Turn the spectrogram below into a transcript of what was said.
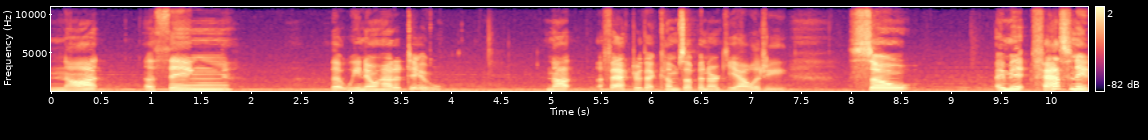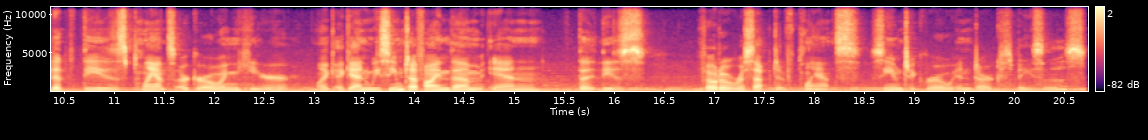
Not a thing that we know how to do. Not a factor that comes up in archaeology. So, I'm fascinated that these plants are growing here. Like again, we seem to find them in the these photoreceptive plants seem to grow in dark spaces.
